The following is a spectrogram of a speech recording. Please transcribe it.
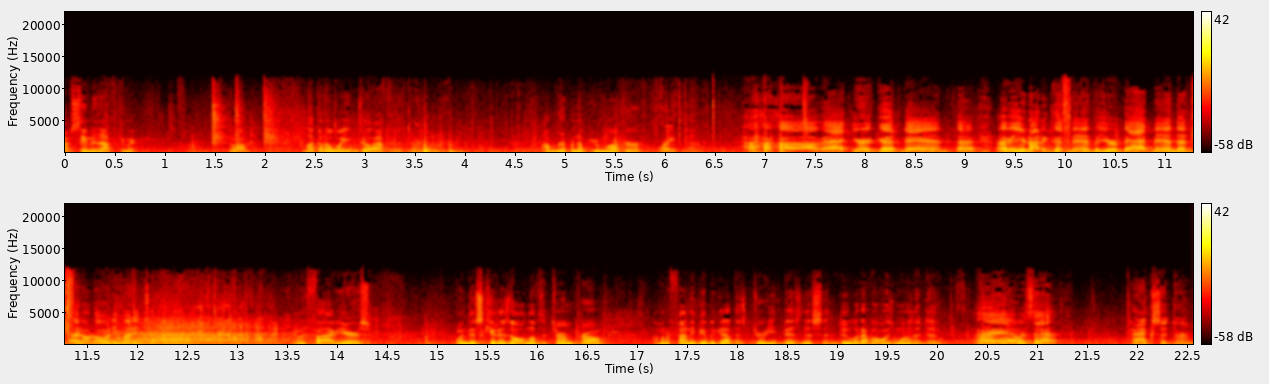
I've seen enough. Come here. No, I'm not gonna wait until after the tournament. I'm ripping up your marker right now. Mac, you're a good man. I mean, you're not a good man, but you're a bad man that I don't owe any money to. And in five years, when this kid is old enough to turn pro, I'm gonna finally be able to get out of this dirty business and do what I've always wanted to do. Oh, yeah? What's that? Taxidermy.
